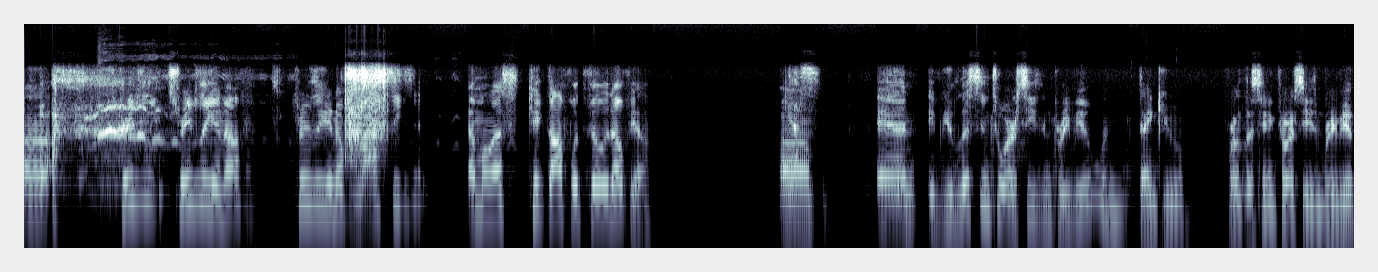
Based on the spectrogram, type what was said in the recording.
Uh, strangely, strangely enough, strangely enough, last season MLS kicked off with Philadelphia. Um, Yes. and if you listen to our season preview, and thank you for listening to our season preview,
